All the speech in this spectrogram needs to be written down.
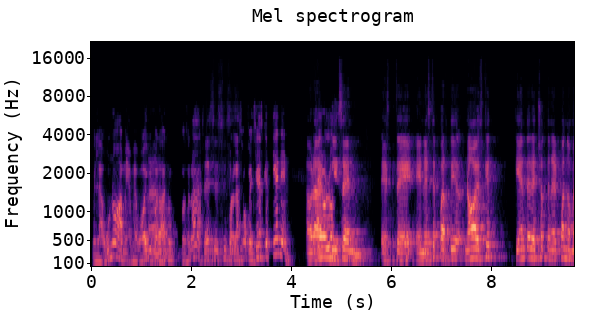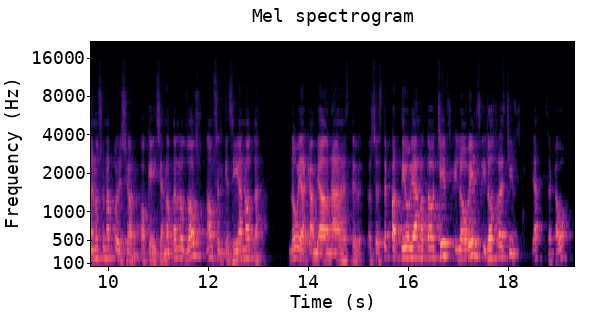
En la 1 me, me, voy, ¿verdad? No pasa nada. Sí, sí, por las ofensivas que tienen. Ahora Pero dicen, este, en este partido, no, es que tienen derecho a tener cuando menos una posición. Ok, se anotan los dos, no, pues el que siga anota no hubiera cambiado nada. Este, o sea, este partido hubiera anotado Chiefs y luego Bills y los tres Chiefs. Ya, se acabó.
